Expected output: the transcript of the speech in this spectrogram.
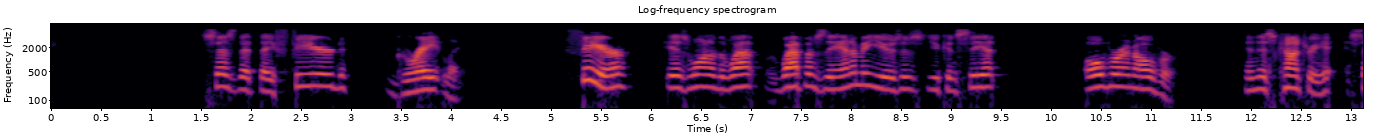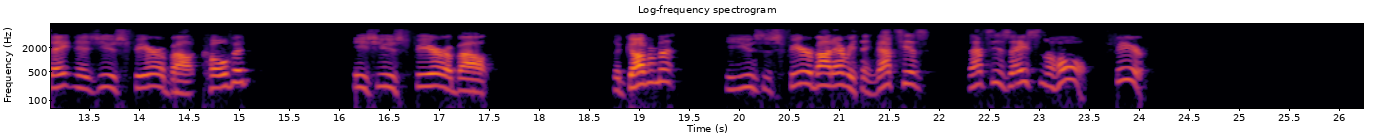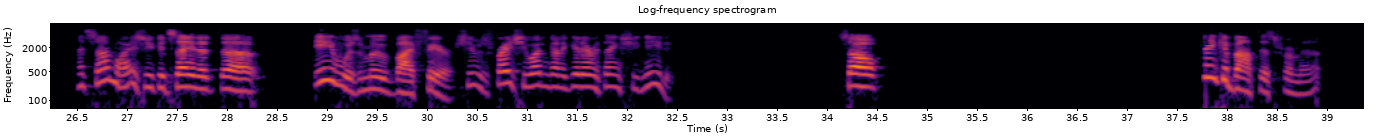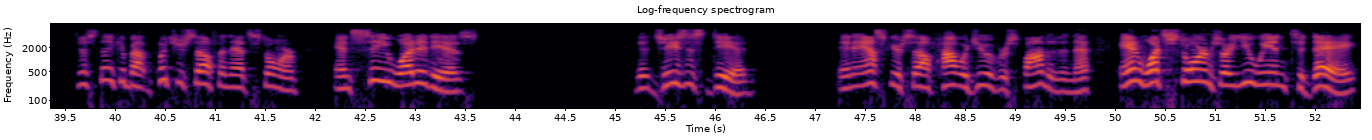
says that they feared greatly. Fear is one of the weapons the enemy uses. You can see it over and over in this country. Satan has used fear about COVID. He's used fear about the government. He uses fear about everything. That's his, that's his ace in the hole. Fear. In some ways, you could say that uh, Eve was moved by fear. She was afraid she wasn't going to get everything she needed. So, think about this for a minute. Just think about, put yourself in that storm and see what it is that Jesus did and ask yourself how would you have responded in that? And what storms are you in today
